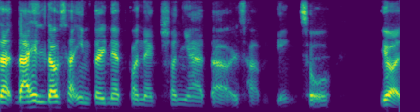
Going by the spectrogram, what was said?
sa dahil daw sa internet connection yata or something. So, yun.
